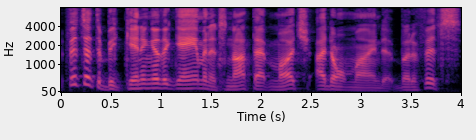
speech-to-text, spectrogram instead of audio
if it's at the beginning of the game and it's not that much, I don't mind it. But if it's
